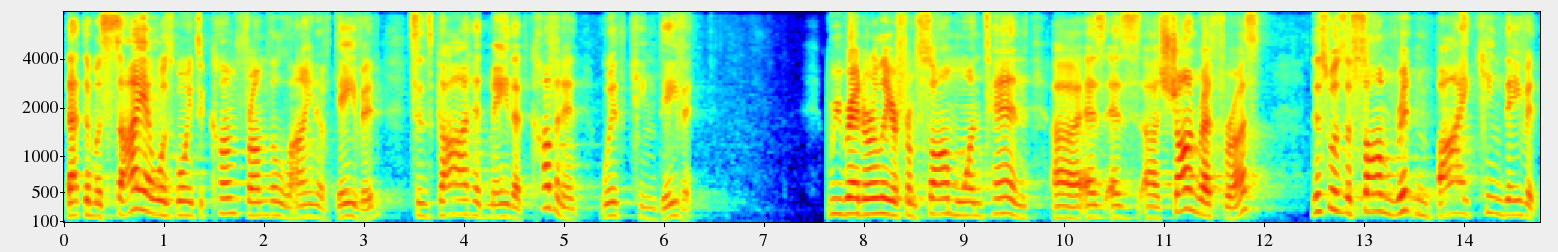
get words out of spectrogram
that the Messiah was going to come from the line of David, since God had made that covenant with King David. We read earlier from Psalm 110, uh, as, as uh, Sean read for us. This was a psalm written by King David.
